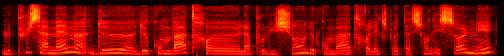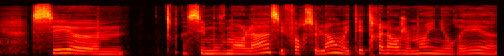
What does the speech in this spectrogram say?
le plus à même de combattre la pollution, de combattre l'exploitation des sols. Mais c'est ces mouvements-là, ces forces-là ont été très largement ignorées euh,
